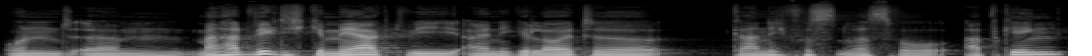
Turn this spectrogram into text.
Und ähm, man hat wirklich gemerkt, wie einige Leute gar nicht wussten, was wo abging.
